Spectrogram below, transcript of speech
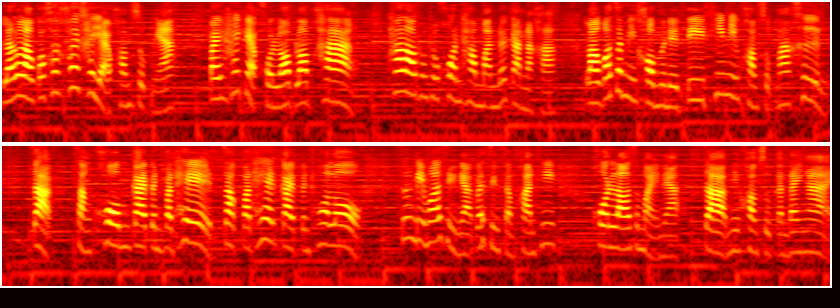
แล้วเราก็ค่อยๆ ขยายความสุขเนี้ย ไปให้แก่คนรอบๆข้าง ถ้าเราทุกๆ คนทำมันด้วยกันนะคะ เราก็จะมีคอมมูนิตี้ที่มีความสุขมากขึ้น จากสังคมกลายเป็นประเทศ จากประเทศกลายเป็นทั่วโลก ซึ่งดีมว่าสิ่งนี้เป็นสิ่งสำคัญที่คนเราสมัยเนี้ยจะมีความสุขกันได้ง่าย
